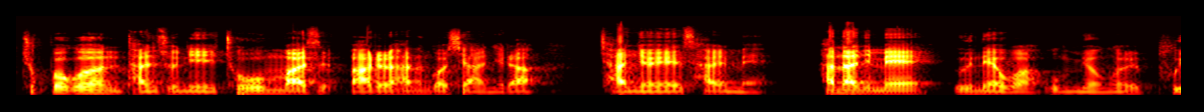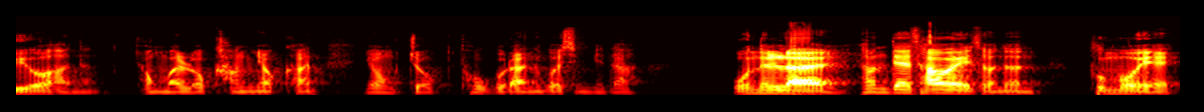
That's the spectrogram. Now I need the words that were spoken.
축복은 단순히 좋은 말을 하는 것이 아니라 자녀의 삶에 하나님의 은혜와 운명을 부여하는 정말로 강력한 영적 도구라는 것입니다. 오늘날 현대 사회에서는 부모의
